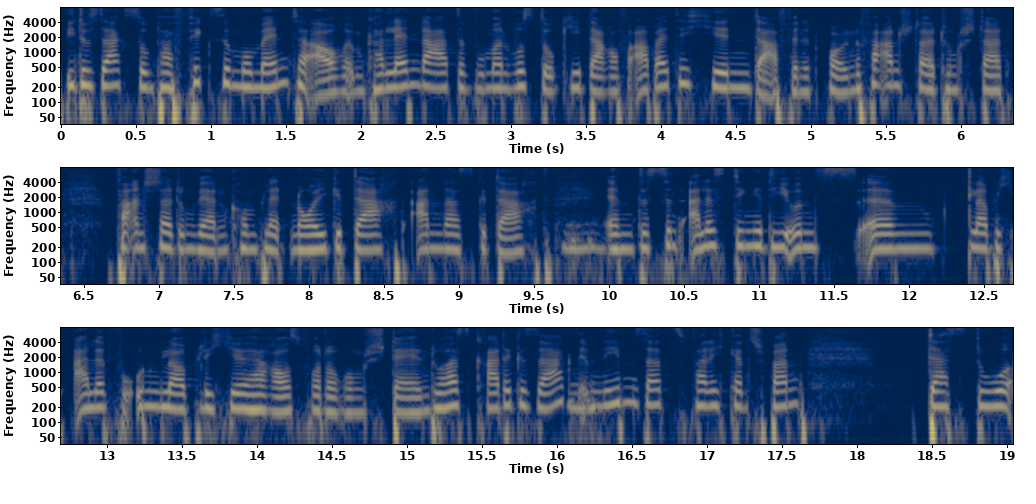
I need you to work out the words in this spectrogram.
wie du sagst, so ein paar fixe Momente auch im Kalender hatte, wo man wusste, okay, darauf arbeite ich hin, da findet folgende Veranstaltung statt. Veranstaltungen werden komplett neu gedacht, anders gedacht. Mhm. Ähm, das sind alles Dinge, die uns, ähm, glaube ich, alle für unglaubliche Herausforderungen stellen. Du hast gerade gesagt, mhm. im Nebensatz fand ich ganz spannend, dass du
